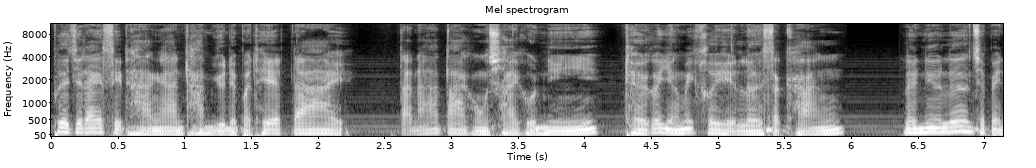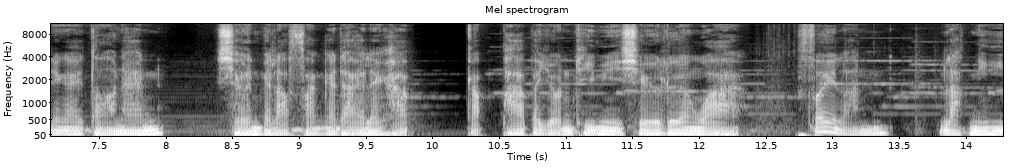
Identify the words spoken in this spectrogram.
เพื่อจะได้สิทธิ์หางานทำอยู่ในประเทศได้ แต่หน้าตาของชายคนนี้ เธอก็ยังไม่เคยเห็นเลยสักครั้ง และเนื้อเรื่องจะเป็นยังไงต่อนั้น เชิญไปรับฟังกันได้เลยครับ กับภาพยนตร์ที่มีชื่อเรื่องว่า เฟยหลัน หลักนี้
